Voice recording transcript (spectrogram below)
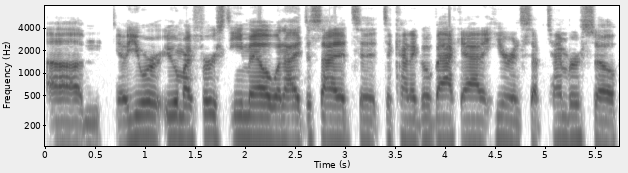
um, you know, you were you were my first email when I decided to to kind of go back at it here in September. So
